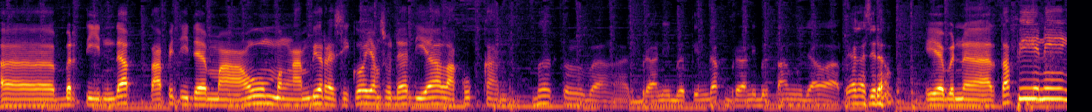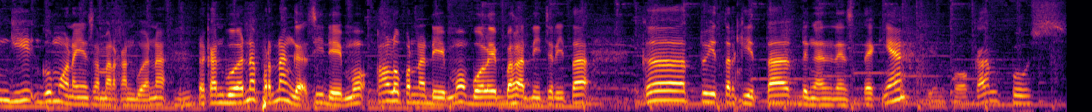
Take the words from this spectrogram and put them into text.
eh, bertindak tapi tidak mau mengambil resiko yang sudah dia lakukan. Betul banget. Berani bertindak, berani bertanggung jawab. Ya nggak sih Dam? Iya benar. Tapi ini gue mau nanya sama rekan buana. Hmm. Rekan buana pernah nggak sih demo? Kalau pernah demo, boleh banget nih cerita ke Twitter kita dengan hashtagnya Info kampus.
